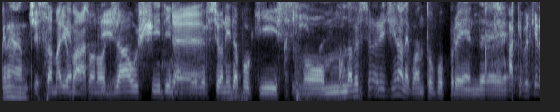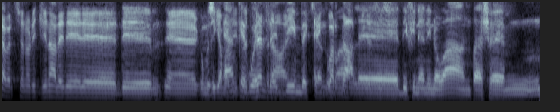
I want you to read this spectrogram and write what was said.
grande. c'è sta Mario Eh, Party sono già usciti in Eh. altre versioni da pochissimo. Mm, La versione originale quanto può prendere? Anche perché la versione originale de, de- eh, come si chiama? anche di quel Zelda 3D è invecchiato male sì, sì. di fine anni 90. Cioè, mm,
